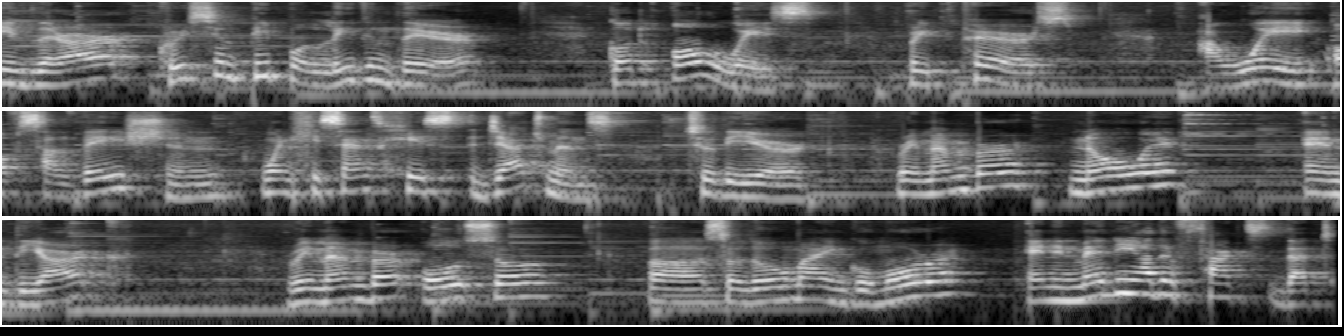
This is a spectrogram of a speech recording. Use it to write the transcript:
if there are Christian people living there, God always prepares a way of salvation when He sends His judgments to the earth. Remember Noah and the ark? Remember also uh, Sodom and Gomorrah? And in many other facts that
